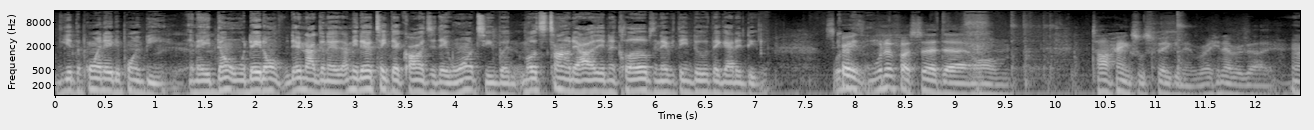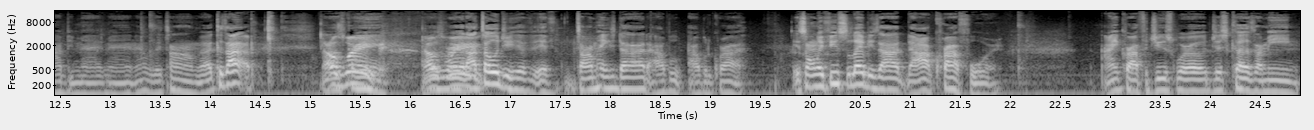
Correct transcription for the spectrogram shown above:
you get the point A to point B, and they don't they don't they're not gonna. I mean, they'll take their cards if they want to, but most of the time they're out in the clubs and everything. Do what they got to do. It's What crazy. If, what if I said that um, Tom Hanks was faking it, bro? He never got it. I'd be mad, man. That was the time because I. I was worried. I I was worried. I told you if, if Tom Hanks died, I would I would cry. It's only a few celebrities I I'll cry for. I ain't cry for Juice WRLD just cause I mean,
